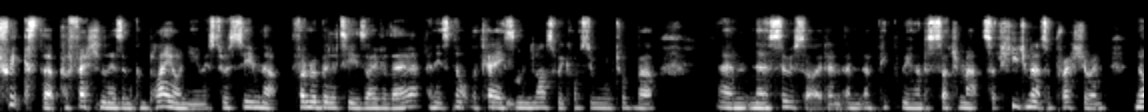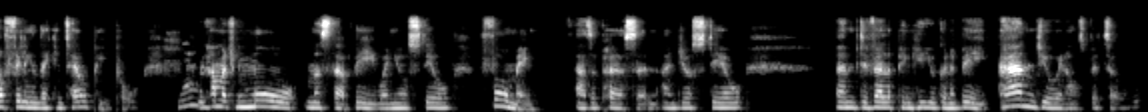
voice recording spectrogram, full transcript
tricks that professionalism can play on you is to assume that vulnerability is over there and it's not the case. I mean, last week obviously we were talking about um, nurse suicide and, and, and, people being under such amount, such huge amounts of pressure and not feeling they can tell people. Yeah. And how much more must that be when you're still forming as a person and you're still um, developing who you're going to be and you're in hospital.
